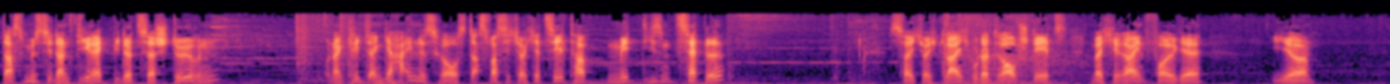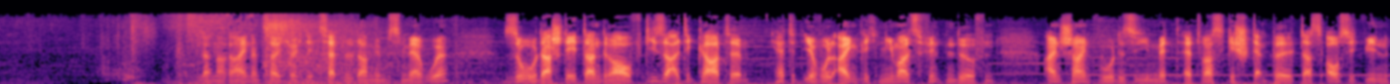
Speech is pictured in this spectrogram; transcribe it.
Das müsst ihr dann direkt wieder zerstören. Und dann kriegt ihr ein Geheimnis raus. Das, was ich euch erzählt habe, mit diesem Zettel. Das zeige ich euch gleich, wo da drauf steht, welche Reihenfolge ihr... Mal rein, dann zeige ich euch den Zettel, da haben wir ein bisschen mehr Ruhe. So, da steht dann drauf, diese alte Karte hättet ihr wohl eigentlich niemals finden dürfen. Anscheinend wurde sie mit etwas gestempelt, das aussieht wie ein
